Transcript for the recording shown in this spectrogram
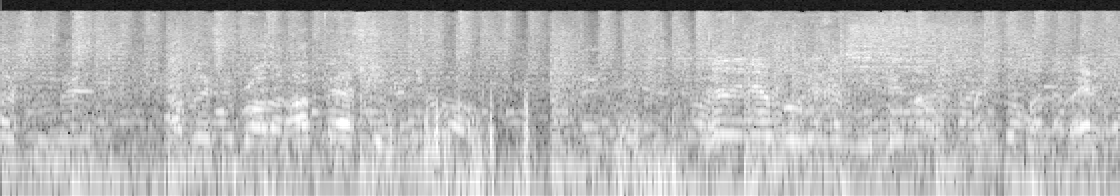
Bless you, man. God bless you, brother. God bless you. Thank you. Hamburguesa porque no, pues para la verga.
